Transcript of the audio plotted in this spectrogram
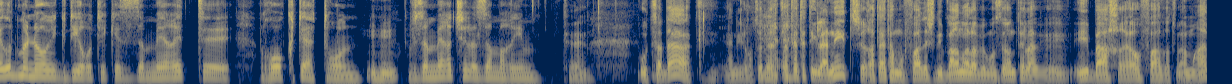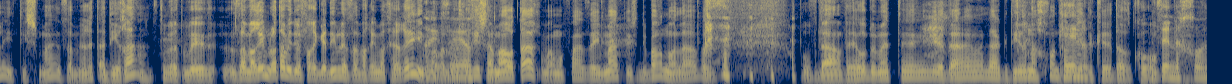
אהוד מנור הגדיר אותי כזמרת אה, רוק תיאטרון, וזמרת של הזמרים. כן. הוא צדק. אני רוצה לצטט את אילנית, שראתה את המופע הזה שדיברנו עליו במוזיאון תל אביב. היא באה אחרי ההופעה הזאת ואמרה לי, תשמע, זמרת אדירה. זאת אומרת, זמרים לא תמיד מפרגנים לזמרים אחרים, אבל אחרי שהיא שמעה אותך במופע הזה עם מתי, שדיברנו עליו, אז עובדה, ואהוד באמת אה, ידע להגדיר נכון כן, תמיד כדרכו. זה נכון.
